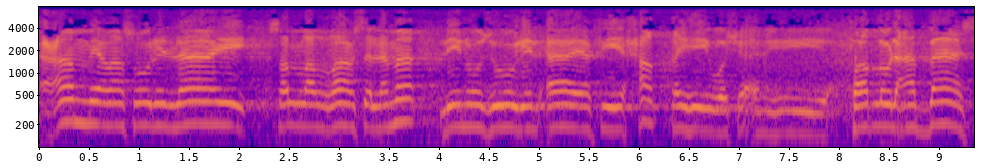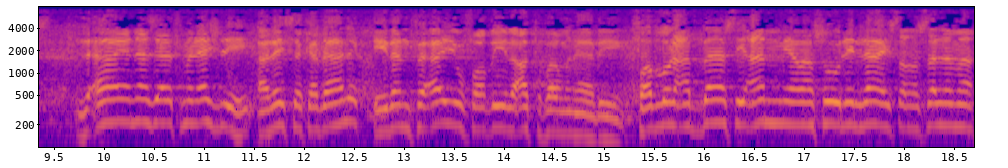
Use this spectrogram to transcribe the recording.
عم رسول الله صلى الله عليه وسلم لنزول الآية في حقه وشأنه. فضل العباس الآية نزلت من أجله. أليس كذلك؟ إذا فأي فضيلة أكبر من هذه؟ فضل العباس عم رسول الله صلى الله عليه وسلم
